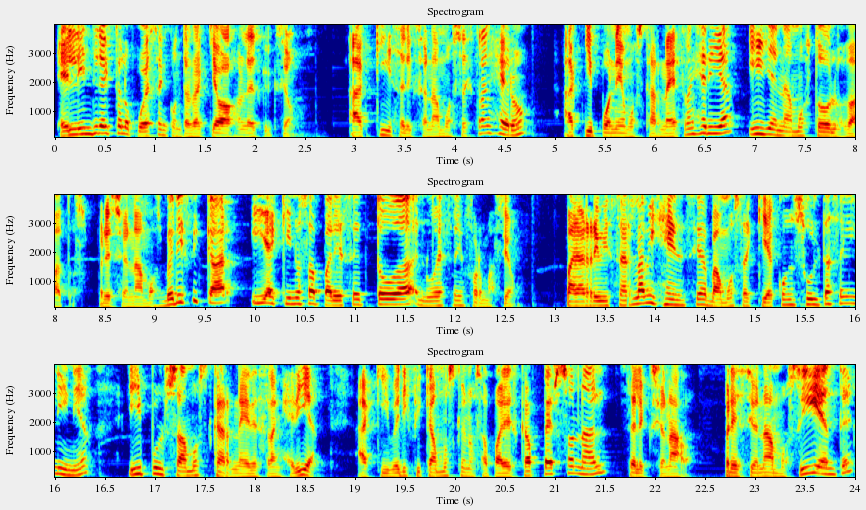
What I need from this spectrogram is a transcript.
El link directo lo puedes encontrar aquí abajo en la descripción. Aquí seleccionamos extranjero, aquí ponemos carnet de extranjería y llenamos todos los datos. Presionamos verificar y aquí nos aparece toda nuestra información. Para revisar la vigencia vamos aquí a consultas en línea y pulsamos carnet de extranjería. Aquí verificamos que nos aparezca personal seleccionado. Presionamos siguiente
